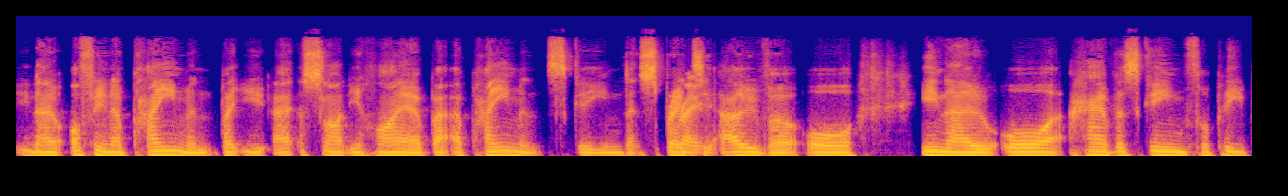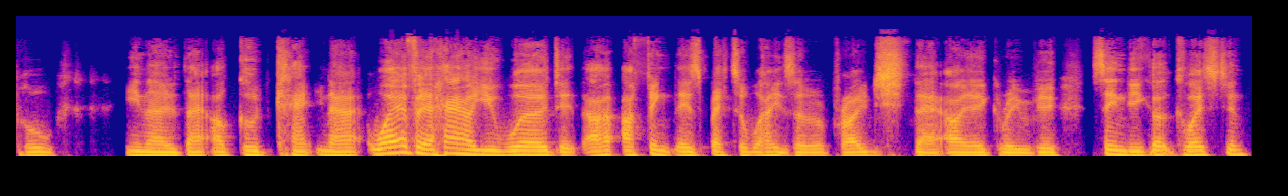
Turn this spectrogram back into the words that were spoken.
you know, offering a payment, but you at a slightly higher, but a payment scheme that spreads right. it over, or you know, or have a scheme for people, you know, that are good, cat, you know, whatever how you word it. I, I think there's better ways of approach that. I agree with you, Cindy. You got a question?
